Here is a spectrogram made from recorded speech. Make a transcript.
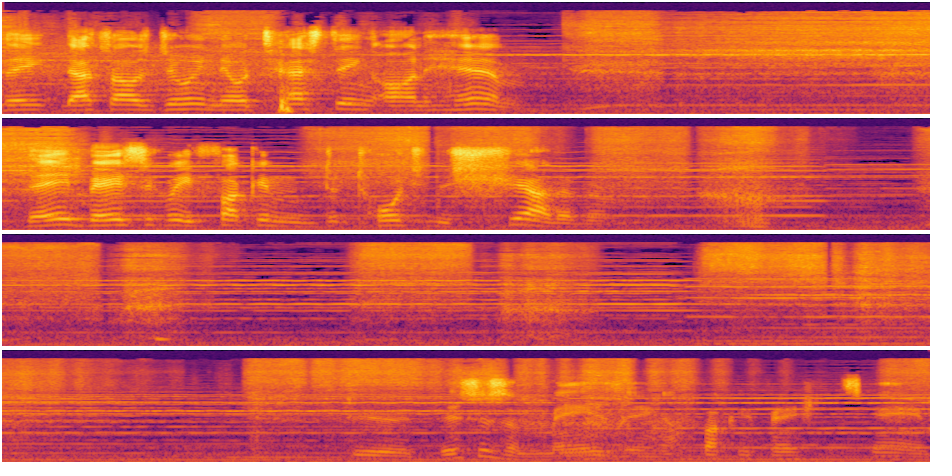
They that's what I was doing. They were testing on him. They basically fucking tortured the shit out of him. Dude, this is amazing. I fucking finished this game.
